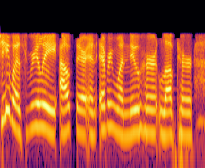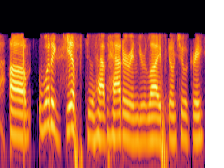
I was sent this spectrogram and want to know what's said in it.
she was really out there, and everyone knew her, loved her. Um, what a gift to have had her in your life, don't you agree?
